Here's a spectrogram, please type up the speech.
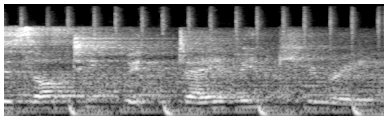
Is Optic with David Curie.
